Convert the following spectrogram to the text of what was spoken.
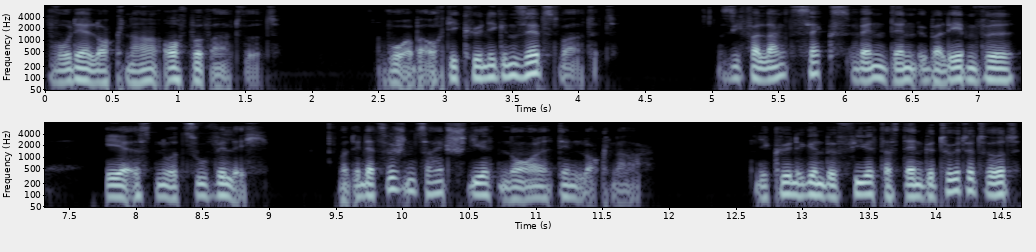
wo der Lochnar aufbewahrt wird. Wo aber auch die Königin selbst wartet. Sie verlangt Sex, wenn denn überleben will, er ist nur zu willig. Und in der Zwischenzeit stiehlt Norl den Lochnar. Die Königin befiehlt, dass Dan getötet wird,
